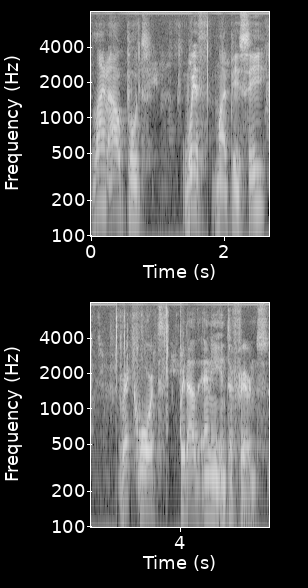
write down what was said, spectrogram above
line output with my PC record without any interference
